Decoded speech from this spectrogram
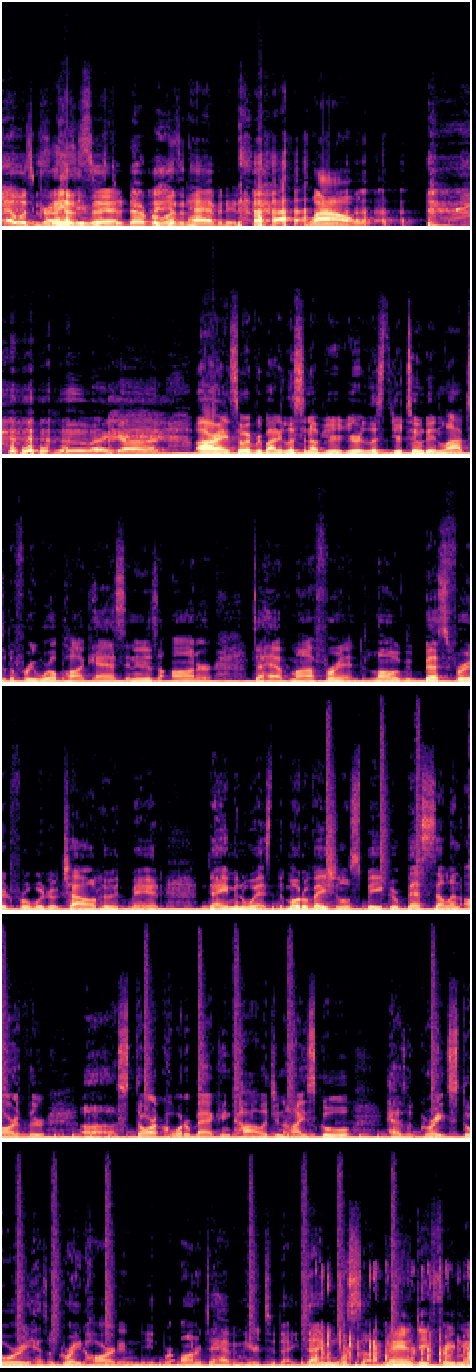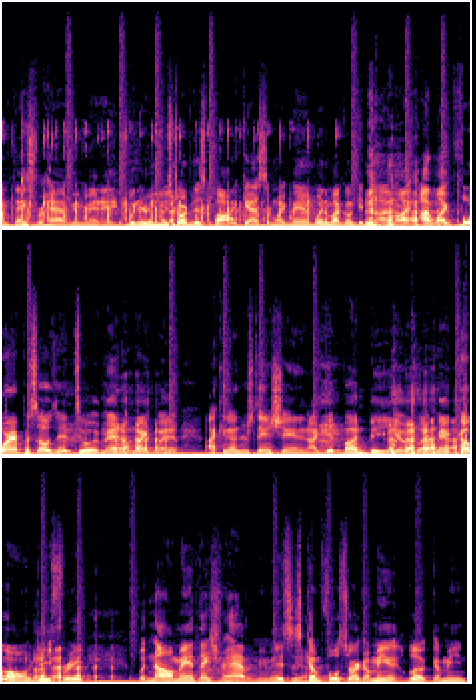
that was crazy, Sister man. Deborah wasn't having it. Wow. oh my god! All right, so everybody, listen up. You're you're listen, you're tuned in live to the Free World Podcast, and it is an honor to have my friend, long best friend from childhood, man, Damon West, the motivational speaker, best-selling author, uh, star quarterback in college and high school, has a great story, has a great heart, and, and we're honored to have him here today. Damon, what's up? Man, D Free, man, thanks for having me, man. Hey, Whenever you started this podcast, I'm like, man, when am I going to get? I'm like, I'm like four episodes into it, man. I'm like, man, I can understand Shannon. I get Bun B. I was like, man, come on, D Free. But no, man, thanks for having me, man. This has come full circle. I mean, look, I mean,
